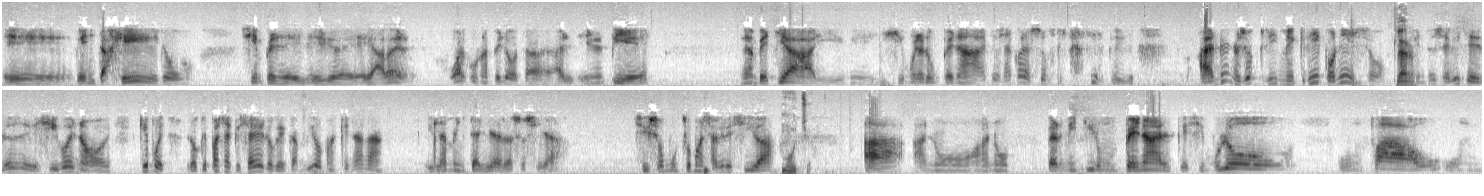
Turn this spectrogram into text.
eh, ventajero, siempre, eh, a ver, jugar con una pelota en el pie, gambetear y, y, simular un penal, entonces esas cosas son picardías que al menos yo me crié con eso. Claro. Entonces, viste, entonces decís, bueno, ¿qué pues? Lo que pasa es que, ¿sabes lo que cambió más que nada? es la mentalidad de la sociedad. Se hizo mucho más agresiva. Mucho. A, a, no, a no permitir un penal que simuló, un FAU, un...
